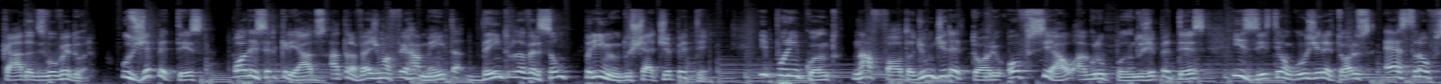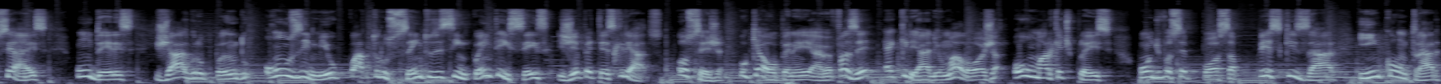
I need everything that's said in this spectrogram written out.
cada desenvolvedor. Os GPTs podem ser criados através de uma ferramenta dentro da versão premium do ChatGPT. E por enquanto, na falta de um diretório oficial agrupando GPTs, existem alguns diretórios extraoficiais um deles já agrupando 11.456 GPTs criados. Ou seja, o que a OpenAI vai fazer é criar ali uma loja ou um marketplace onde você possa pesquisar e encontrar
